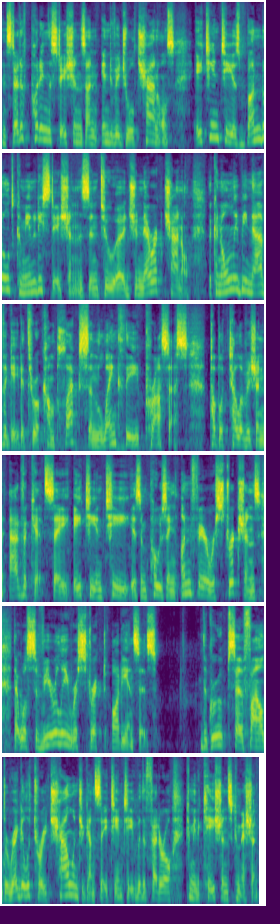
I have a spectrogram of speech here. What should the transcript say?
Instead of putting the stations on individual channels, AT&T has bundled community stations into a generic channel that can only be navigated through a complex and lengthy process. Public television advocates say AT&T is imposing unfair restrictions that will severely restrict audiences. The groups have filed a regulatory challenge against AT&T with the Federal Communications Commission.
